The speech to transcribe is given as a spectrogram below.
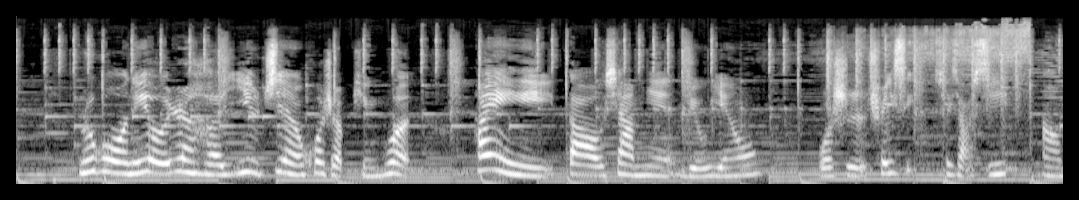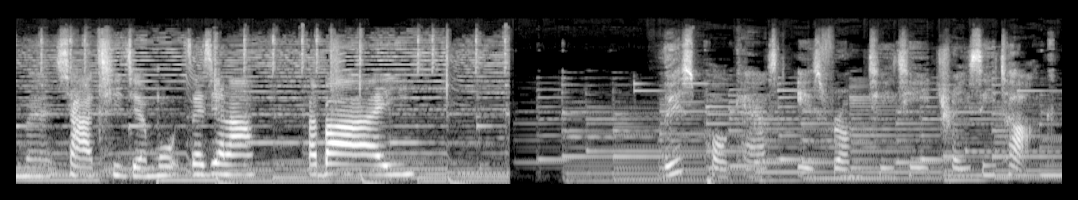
如果你有任何意见或者评论，欢迎你到下面留言哦。我是 Tracy 崔小溪，那我们下期节目再见啦，拜拜。This podcast is from TT Tracy Talk.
